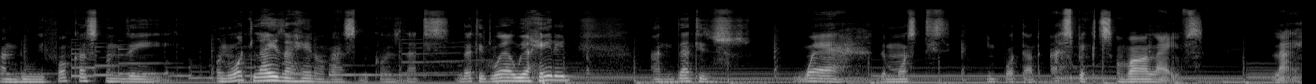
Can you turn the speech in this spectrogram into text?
And we focus on the on what lies ahead of us? Because that's that is where we are headed and that is where the most important aspects of our lives lie.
